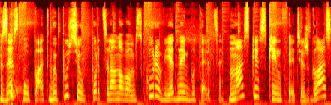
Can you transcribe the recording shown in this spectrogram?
Zespół Pat wypuścił porcelanową skórę w jednej butelce. Maskę Skin Fetish Glass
